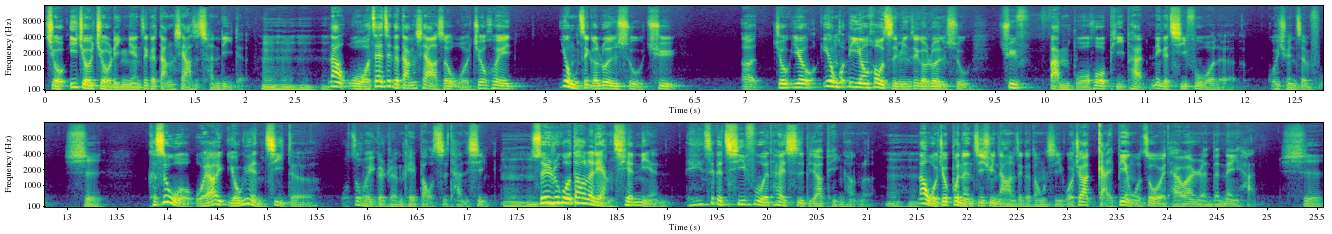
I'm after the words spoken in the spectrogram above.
九一九九零年这个当下是成立的。嗯嗯嗯。那我在这个当下的时候，我就会用这个论述去，呃，就用用利用后殖民这个论述去反驳或批判那个欺负我的威权政府。是。可是我我要永远记得，我作为一个人可以保持弹性。嗯。所以如果到了两千年，诶，这个欺负的态势比较平衡了。嗯。那我就不能继续拿了这个东西，我就要改变我作为台湾人的内涵。是。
